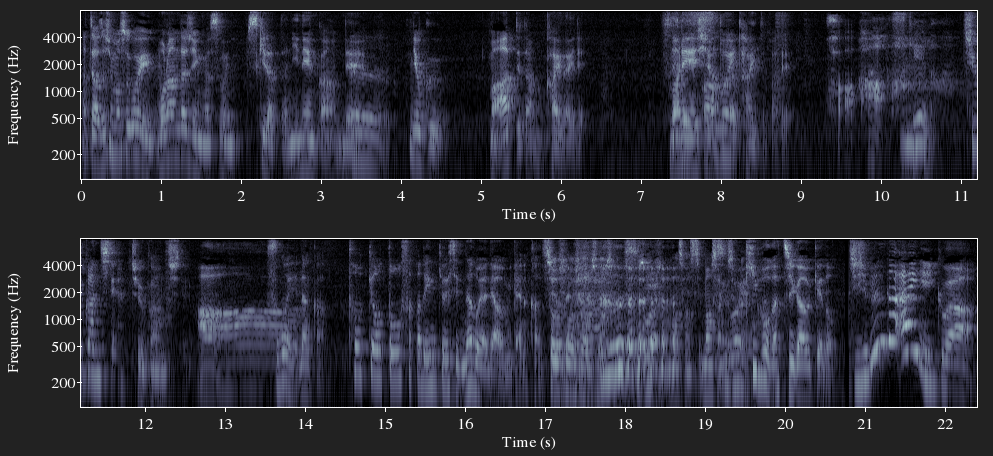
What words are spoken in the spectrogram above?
だって私もすごいオランダ人がすごい好きだった2年間で、うん。よく、まあ、会ってたもん海外で。マレーシアとかタイとかで。はあはあすげえな、中間地点？中間地点。ああすごいねなんか東京と大阪で遠距離して名古屋で会うみたいな感じね。そうそうそうそうそう。まさまさにそれ。す規模が違うけど。自分が会いに行くは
